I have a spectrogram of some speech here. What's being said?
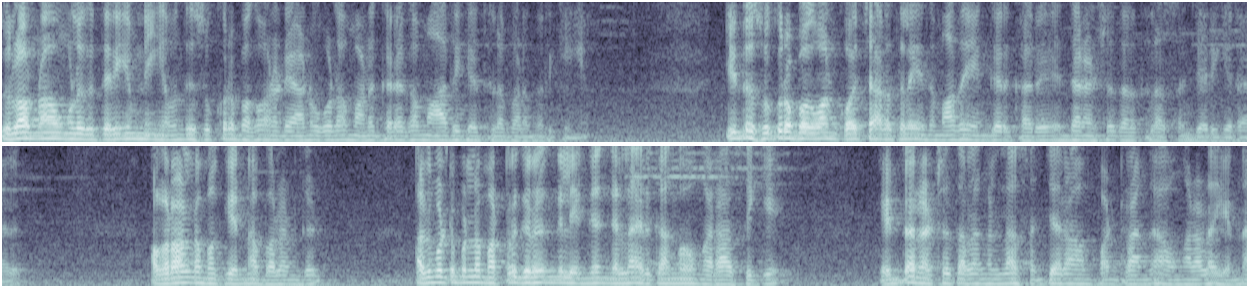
துலாம்னா உங்களுக்கு தெரியும் நீங்கள் வந்து சுக்கர பகவானுடைய அனுகூலம் அனுக்கிரகம் ஆதிக்கத்தில் பிறந்திருக்கீங்க. இந்த சுக்கர பகவான் கோச்சாரத்தில் இந்த மாதம் எங்கே இருக்கார் எந்த நட்சத்திரத்தில் சஞ்சரிக்கிறார் அவரால் நமக்கு என்ன பலன்கள் அது மட்டும் இல்லை மற்ற கிரகங்கள் எங்கெங்கெல்லாம் இருக்காங்க உங்கள் ராசிக்கு? எந்த நட்சத்திரங்கள்லாம் சஞ்சாரம் பண்ணுறாங்க அவங்களால என்ன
